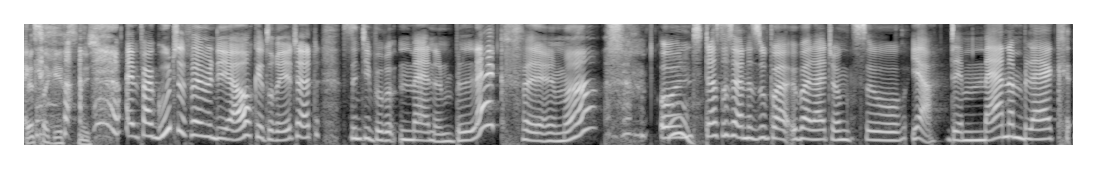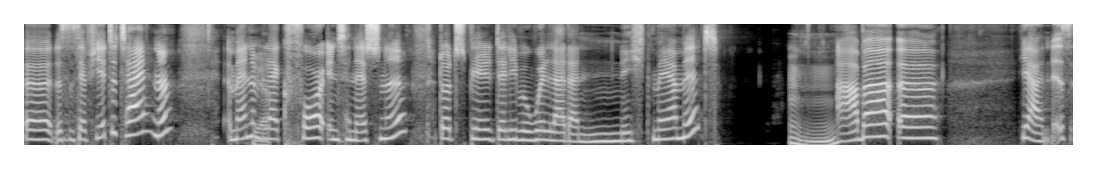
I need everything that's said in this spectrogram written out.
Besser geht's nicht. ein paar gute Filme, die er auch gedreht hat, sind die berühmten Man in Black Filme. Und das ist ja eine super Überleitung zu, ja, dem Man in Black, äh, das ist der vierte Teil, ne? Man in Ja. Black 4 International. Dort spielt der liebe Will leider nicht mehr mit. Mhm. Aber äh, ja, es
